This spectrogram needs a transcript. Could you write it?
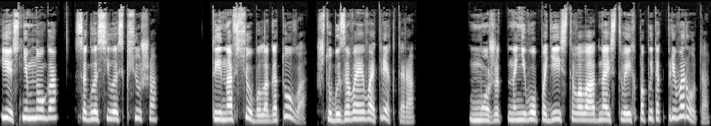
Есть немного, согласилась Ксюша. Ты на все была готова, чтобы завоевать ректора. Может, на него подействовала одна из твоих попыток приворота.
